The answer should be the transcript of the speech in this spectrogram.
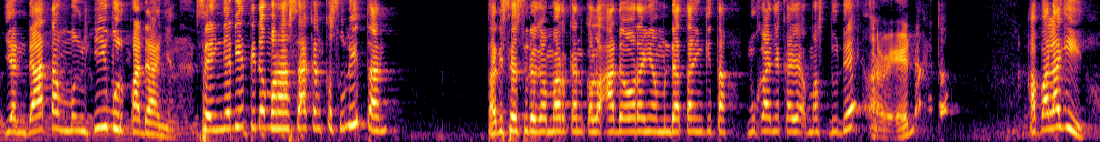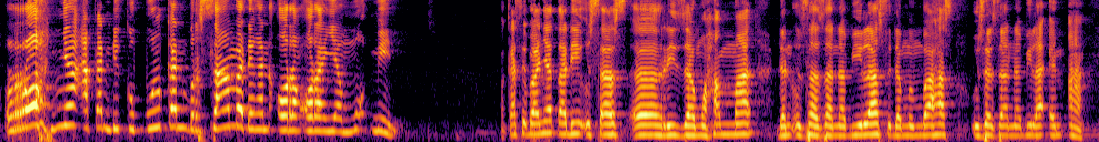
yang datang menghibur padanya sehingga dia tidak merasakan kesulitan. Tadi saya sudah gambarkan kalau ada orang yang mendatangi kita mukanya kayak Mas Dude, eh, enak itu. Apalagi rohnya akan dikumpulkan bersama dengan orang-orang yang mukmin. Makasih banyak tadi Ustaz uh, Riza Muhammad dan Ustazah Nabila sudah membahas Ustazah Nabila MA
